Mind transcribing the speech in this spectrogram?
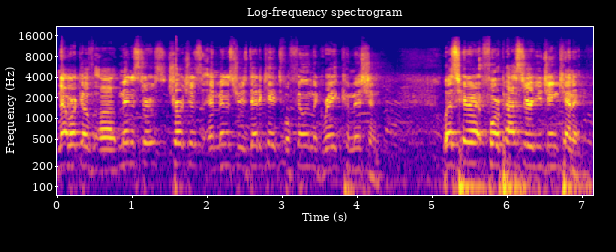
network of uh, ministers, churches, and ministries dedicated to fulfilling the Great Commission. Let's hear it for Pastor Eugene Kennet.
